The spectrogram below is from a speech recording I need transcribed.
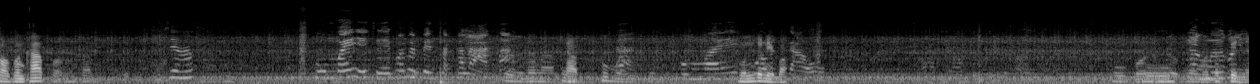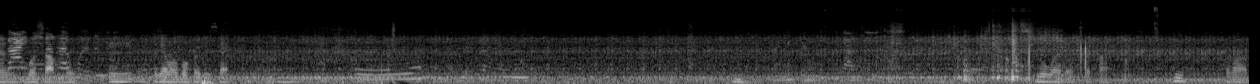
ขอบคุณครับขอบคุณครับใช่ไหมคุมไว้เฉยๆเพราะมันเป็นสักกะหลาดเอมั้งอนั่นละครับ ผู้มันคุมไว้หมุนตัวนี้ปะ เก่าโอ้โหเครื่องมันมืจะอเป็นก็อย่างได้บ่นี่ซ้ำนะคะเลยเปิดดูอืมแสดงว่าบ่เคยได้ใส่โอ้อันนี้เป็นการที่ รู้ว่าเนี่ยสภาพสภาพ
